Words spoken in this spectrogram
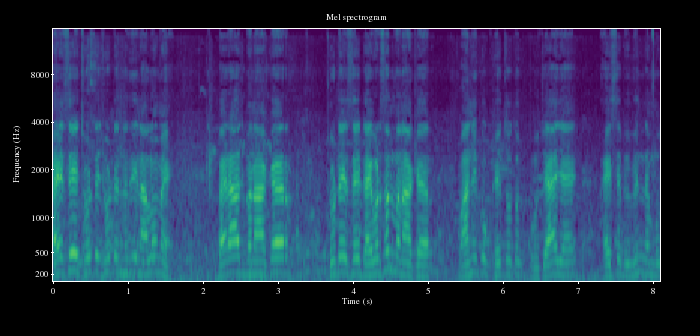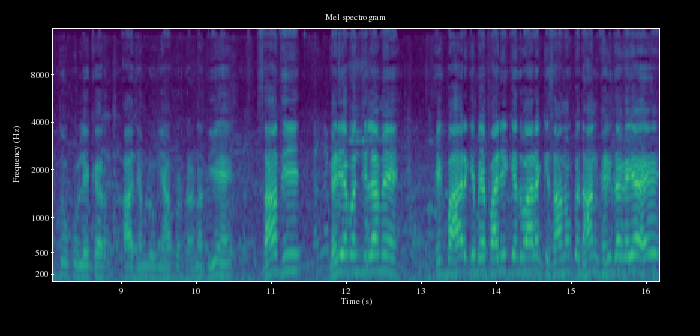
ऐसे छोटे छोटे नदी नालों में बैराज बनाकर, छोटे से डाइवर्सन बनाकर पानी को खेतों तक तो पहुँचाया जाए, ऐसे विभिन्न मुद्दों को लेकर आज हम लोग यहाँ पर धरना दिए हैं। साथ ही गरियाबंद जिला में एक बाहर के व्यापारी के द्वारा किसानों का धान खरीदा गया है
